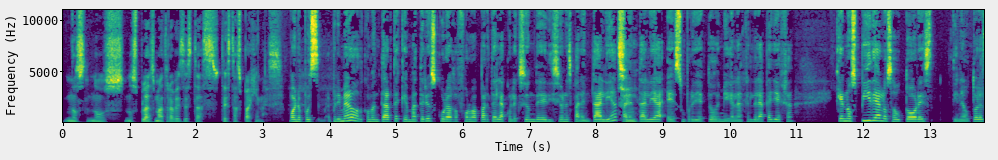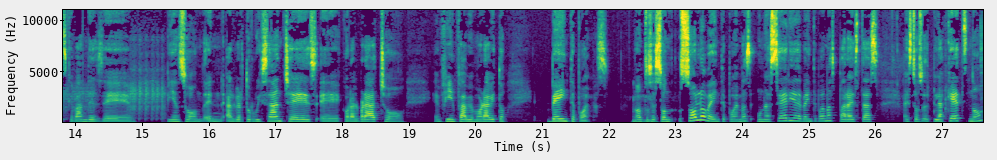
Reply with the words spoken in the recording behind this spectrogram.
nos, nos, nos plasma a través de estas, de estas páginas? Bueno, pues primero comentarte que Materia Oscura forma parte de la colección de ediciones Parentalia. Sí. Parentalia es un proyecto de Miguel Ángel de la Calleja que nos pide a los autores, tiene autores que van desde, pienso en Alberto Ruiz Sánchez, eh, Coral Bracho, en fin, Fabio Morábito, 20 poemas. ¿no? Uh -huh. Entonces son solo 20 poemas, una serie de 20 poemas para estas, estos plaquettes, ¿no?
